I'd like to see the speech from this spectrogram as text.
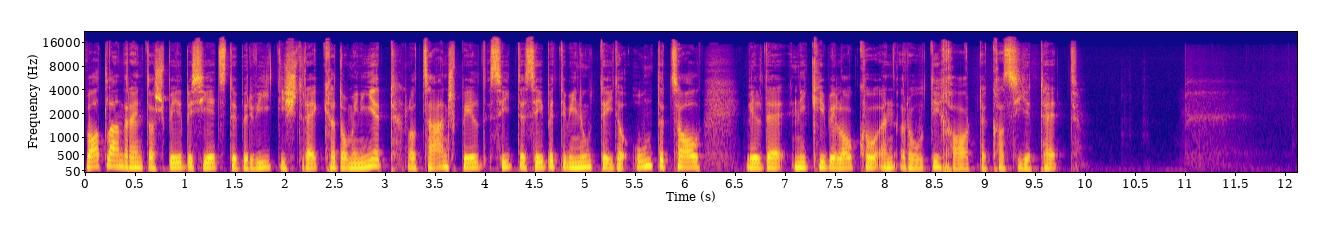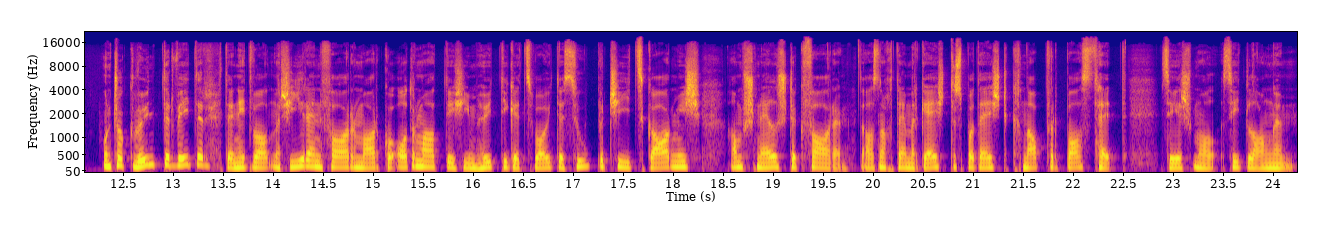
Die Wattländer haben das Spiel bis jetzt über weite Strecken dominiert. Luzern spielt seit der siebten Minute in der Unterzahl, weil der Niki Belocco eine rote Karte kassiert hat. Und schon gewinnt er wieder. Der Nidwaldner Skirennfahrer Marco Odermatt ist im heutigen zweiten Super-G zu Garmisch am schnellsten gefahren. Das nachdem er gestern das Podest knapp verpasst hat. Das erste Mal seit langem.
